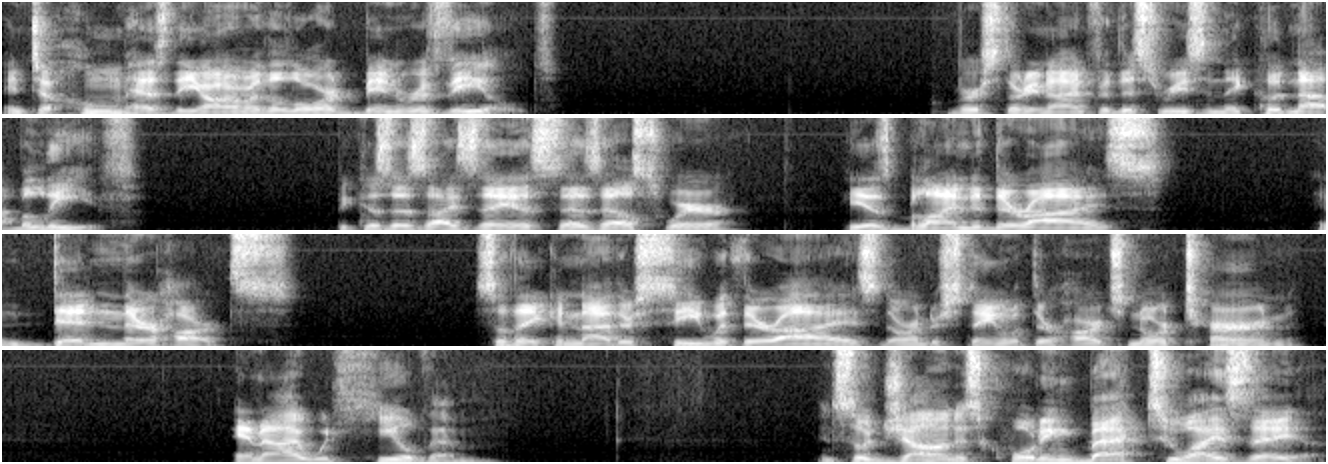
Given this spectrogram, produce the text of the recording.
and to whom has the arm of the Lord been revealed? Verse 39 For this reason they could not believe, because as Isaiah says elsewhere, he has blinded their eyes and deadened their hearts so they can neither see with their eyes, nor understand with their hearts, nor turn and I would heal them. And so John is quoting back to Isaiah.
